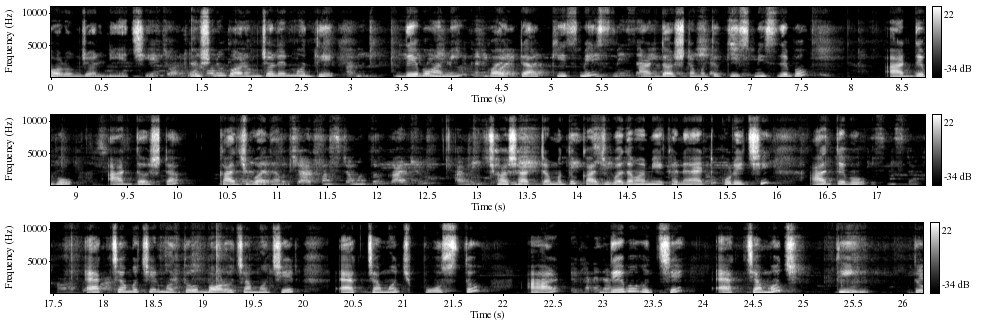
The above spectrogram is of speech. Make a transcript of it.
গরম জল নিয়েছি। উষ্ণ গরম জলের মধ্যে দেব আমি কয়েকটা কিশমিশ আট দশটা মতো কিশমিশ দেব। আর দেব আট দশটা কাজু বাদাম। চার পাঁচটা মতো কাজু আমি ছ সাতটা মতো কাজু বাদাম আমি এখানে অ্যাড করেছি। আর দেব এক চামচের মতো বড় চামচের এক চামচ পোস্ত। আর দেব হচ্ছে এক চামচ তিল। তো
